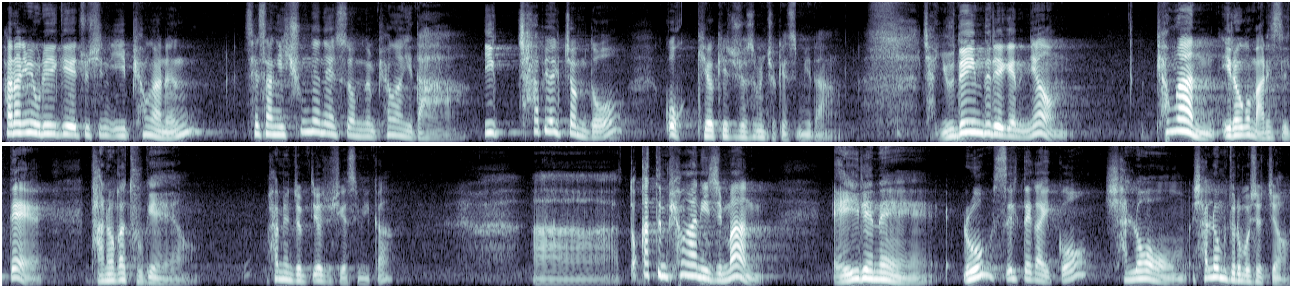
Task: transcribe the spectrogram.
하나님이 우리에게 주신 이 평안은 세상이 흉내낼 수 없는 평안이다. 이 차별점도 꼭 기억해 주셨으면 좋겠습니다. 자, 유대인들에게는요. 평안이라고 말했을 때 단어가 두 개예요. 화면 좀 띄워 주시겠습니까? 아, 똑같은 평안이지만 에이레네로 쓸 때가 있고 샬롬, 샬롬 들어보셨죠?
